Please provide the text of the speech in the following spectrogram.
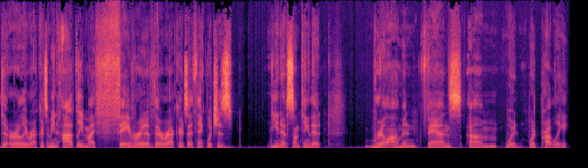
the early records. I mean, oddly, my favorite of their records, I think, which is you know something that real Allman fans um, would would probably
